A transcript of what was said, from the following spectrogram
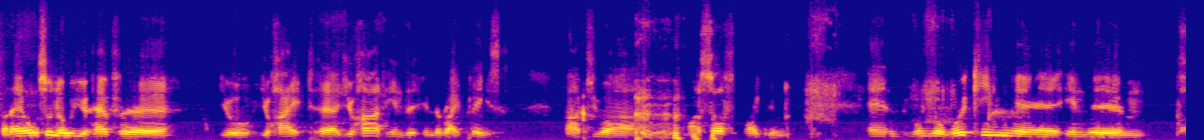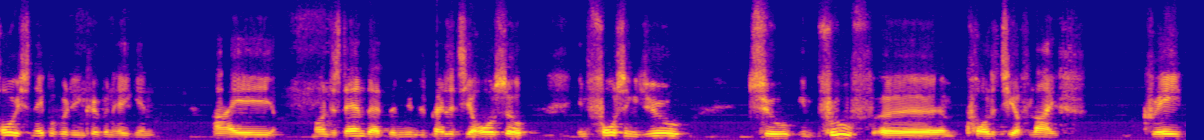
but I also know you have uh, your your height, uh, your heart in the in the right place. Perhaps you are, are soft like him. And when you're working uh, in the um, poised neighborhood in Copenhagen, I understand that the municipality are also enforcing you to improve uh, quality of life, create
